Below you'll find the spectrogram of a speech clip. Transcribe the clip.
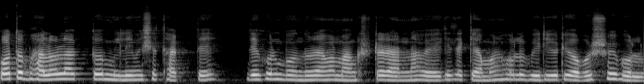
কত ভালো লাগতো মিলেমিশে থাকতে। দেখুন বন্ধুরা, আমার মাংসটা রান্না হয়ে গেছে। কেমন হলো ভিডিওটি অবশ্যই বলবেন।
